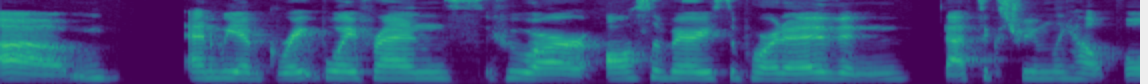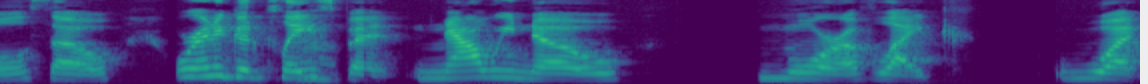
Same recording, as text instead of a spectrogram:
Um, and we have great boyfriends who are also very supportive and that's extremely helpful. So we're in a good place, yeah. but now we know more of like what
